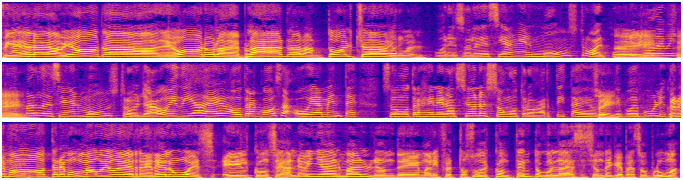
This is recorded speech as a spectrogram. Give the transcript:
piden la gaviota de oro, la de plata, la antorcha, Por, igual. por eso le decían el monstruo. Al público Sí, de Viña sí. del Mar le decían el monstruo. Ya hoy día es otra cosa. Obviamente son otras generaciones, son otros artistas, es otro Sí. tipo de público. Tenemos, diferente. tenemos un audio de René Lues, el concejal de Viña del Mar, donde manifestó su descontento con la decisión de que Peso Pluma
